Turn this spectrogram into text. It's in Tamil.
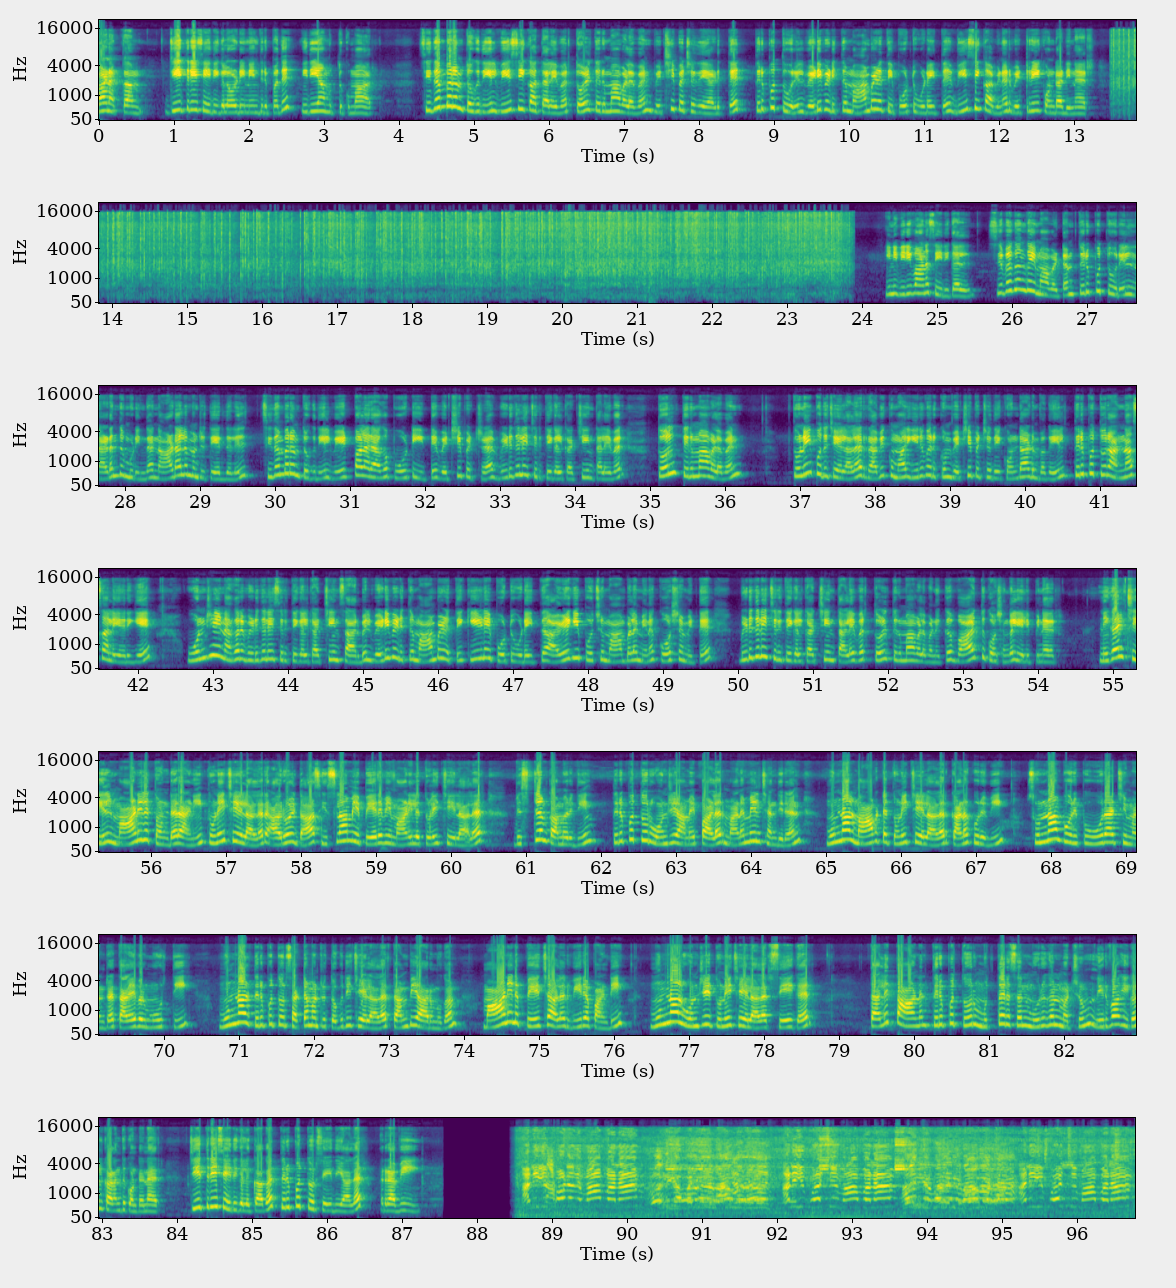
வணக்கம். ஜி த்ரீ செய்திகளோடு இணைந்திருப்பது நிதியா முத்துக்குமார். சிதம்பரம் தொகுதியில் விசிக தலைவர் தொல் திருமாவளவன் வெற்றி பெற்றதை அடுத்து திருப்புத்தூரில் வெடிவெடித்து மாம்பழத்தை போட்டு உடைத்து விசிகாவினர் வெற்றியை கொண்டாடினர். இனி விரிவான செய்திகள். சிவகங்கை மாவட்டம் திருப்புத்தூரில் நடந்து முடிந்த நாடாளுமன்ற தேர்தலில் சிதம்பரம் தொகுதியில் வேட்பாளராக போட்டியிட்டு வெற்றி பெற்ற விடுதலை சிறுத்தைகள் கட்சியின் தலைவர் தொல் திருமாவளவன் துணை பொதுச் செயலாளர் ரவிக்குமார் இருவருக்கும் வெற்றி பெற்றதை கொண்டாடும் வகையில் திருப்புத்தூர் அண்ணாசாலை அருகே ஒன்றிய நகர விடுதலை சிறுத்தைகள் கட்சியின் சார்பில் வெடிவெடித்து மாம்பழத்தை கீழே போட்டு உடைத்து அழகி போச்சு மாம்பழம் என கோஷமிட்டு விடுதலை சிறுத்தைகள் கட்சியின் தலைவர் தொல் திருமாவளவனுக்கு வாழ்த்து கோஷங்கள் எழுப்பினர். நிகழ்ச்சியில் மாநில தொண்டர் அணி துணை செயலாளர் அருள்தாஸ் இஸ்லாமிய பேரவை மாநில துணை செயலாளர் விஸ்டம் கமருதீன் திருப்பத்தூர் ஒன்றிய அமைப்பாளர் மணமேல் சந்திரன் முன்னாள் மாவட்ட துணை செயலாளர் கனகுருவி சுண்ணாம்பூரிப்பு ஊராட்சி மன்ற தலைவர் மூர்த்தி முன்னாள் திருப்பத்தூர் சட்டமன்ற தொகுதி செயலாளர் தம்பி ஆறுமுகம் மாநில பேச்சாளர் வீரபாண்டி முன்னாள் ஒன்றிய துணை செயலாளர் சேகர் தலித் ஆனந்த் திருப்பத்தூர் முத்தரசன் முருகன் மற்றும் நிர்வாகிகள் கலந்து கொண்டனர். ஜி த்ரீ செய்திகளுக்காக திருப்பத்தூர் செய்தியாளர் ரவி. அழுகி போனது மாம்பழம். அழுகி போச்சு மாம்பழம். அழுகி போச்சு மாம்பழம்.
